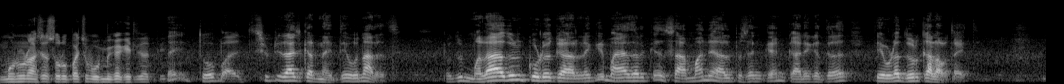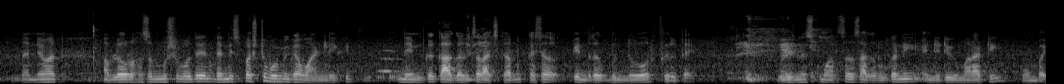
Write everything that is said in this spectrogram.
म्हणून अशा स्वरूपाची भूमिका घेतली जाते? नाही तो शेवटी राजकारण आहे ते होणारच. परंतु मला अजून कोडं कळालं नाही की माझ्यासारख्या सामान्य अल्पसंख्याक कार्यकर्त्याला ते एवढा जोर का लावतायत धन्यवाद. आपल्यावर हसन मुश्रीफ होते. त्यांनी स्पष्ट भूमिका मांडली की नेमकं कागलचं राजकारण कशा केंद्रबिंदूवर फिरत आहे बिझनेस कुमारसह Sagar Kulkarni N D T V Marathi Mumbai.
